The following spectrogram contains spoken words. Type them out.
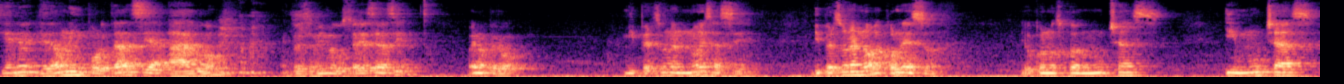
tiene, le da una importancia a algo, entonces a mí me gustaría ser así. Bueno, pero mi persona no es así. Mi persona no va con eso. Yo conozco a muchas y muchas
